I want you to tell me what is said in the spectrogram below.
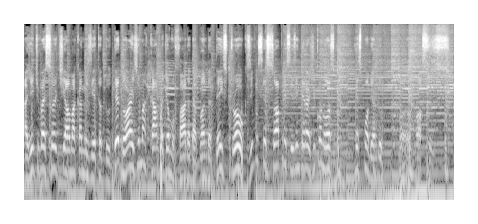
a gente vai sortear uma camiseta do The Doors e uma capa de almofada da banda The Strokes. E você só precisa interagir conosco, respondendo os nossos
